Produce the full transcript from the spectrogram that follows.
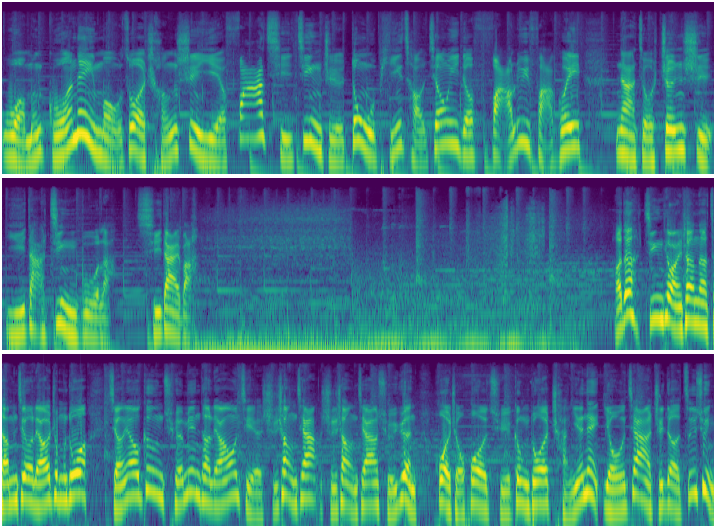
我们国内某座城市也发起禁止动物皮草交易的法律法规，那就真是一大进步了。期待吧。好的，今天晚上呢，咱们就聊这么多。想要更全面的了解时尚家、时尚家学院，或者获取更多产业内有价值的资讯，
